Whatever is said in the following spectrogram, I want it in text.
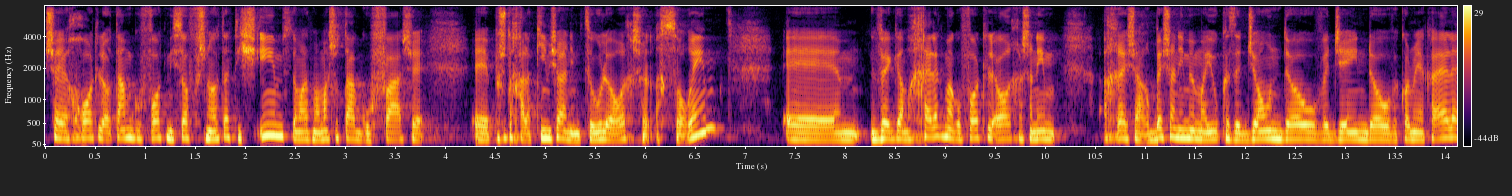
שייכות לאותן גופות מסוף שנות התשעים, זאת אומרת ממש אותה גופה שפשוט אה, החלקים שלה נמצאו לאורך של עשורים. וגם חלק מהגופות לאורך השנים, אחרי שהרבה שנים הם היו כזה ג'ון דו וג'יין דו וכל מיני כאלה,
